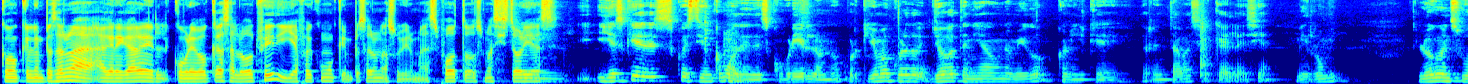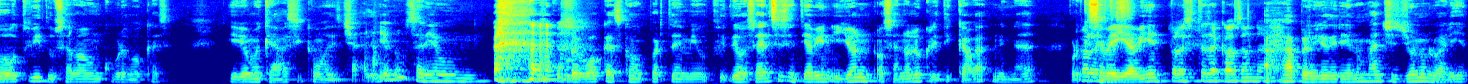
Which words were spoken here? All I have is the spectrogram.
como que le empezaron a agregar el cubrebocas al outfit y ya fue como que empezaron a subir más fotos, más historias. Y, y es que es cuestión como de descubrirlo, ¿no? Porque yo me acuerdo, yo tenía un amigo con el que rentaba cerca de la decía, mi roomie, luego en su outfit usaba un cubrebocas. Y yo me quedaba así como de, chale, yo no usaría un, un cubrebocas como parte de mi outfit. O sea, él se sentía bien y yo, o sea, no lo criticaba ni nada porque Pero se veía te- bien. Pero si te sacabas de onda. Ajá, pero yo diría, no manches, yo no lo haría.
